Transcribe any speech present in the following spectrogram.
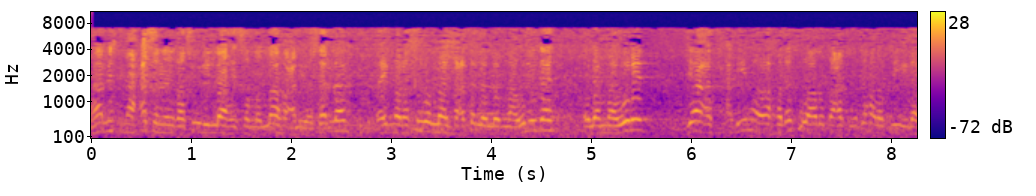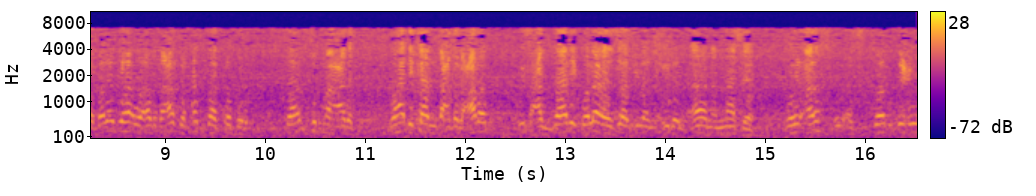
ها؟ مثل ما حصل لرسول الله صلى الله عليه وسلم فإن رسول الله صلى الله عليه وسلم لما ولدت ولما ولد جاءت حليمه وأخذته وأرضعته وذهبت به إلى بلدها وأرضعته حتى كبر. ثم عادت. وهذه كان بعض العرب يفعل ذلك ولا يزال إلى إلى الآن الناس ترضعوا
